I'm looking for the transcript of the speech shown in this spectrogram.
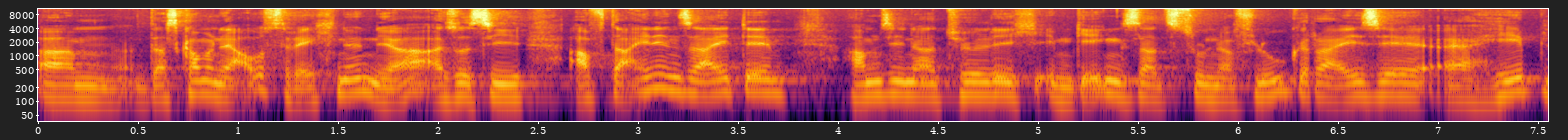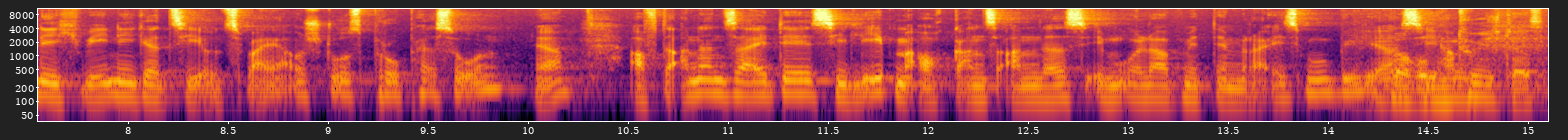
Ähm, das kann man ja ausrechnen. Ja? Also Sie, auf der einen Seite haben Sie natürlich im Gegensatz zu einer Flugreise erheblich weniger CO2-Ausstoß pro Person. Ja? Auf der anderen Seite, Sie leben auch ganz anders im Urlaub mit dem Reismobil. Ja? Warum haben, tue ich das?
